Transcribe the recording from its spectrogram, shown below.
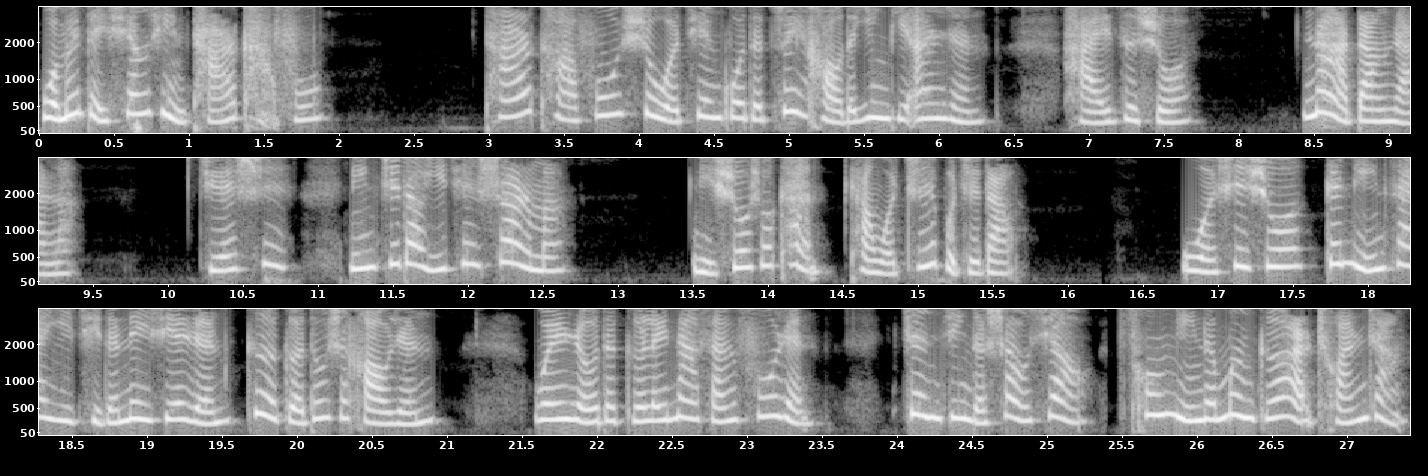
我们得相信塔尔卡夫。塔尔卡夫是我见过的最好的印第安人，孩子说：“那当然了，爵士，您知道一件事儿吗？你说说看，看我知不知道。我是说，跟您在一起的那些人，个个都是好人，温柔的格雷纳凡夫人，镇静的少校，聪明的孟格尔船长。”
